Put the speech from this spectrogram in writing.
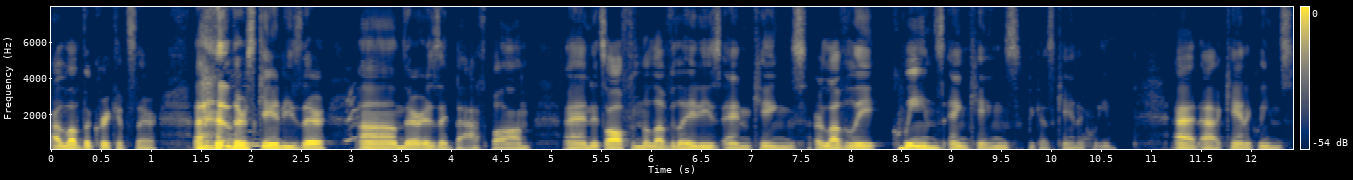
I love the crickets there. there's candies there. Um, there is a bath bomb, and it's all from the lovely ladies and kings, or lovely queens and kings, because Canna Yes. Queen at uh, Canna Queens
